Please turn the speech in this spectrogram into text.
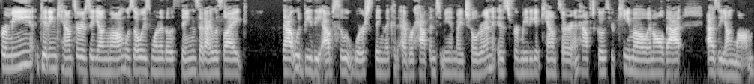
for me, getting cancer as a young mom was always one of those things that I was like, that would be the absolute worst thing that could ever happen to me and my children is for me to get cancer and have to go through chemo and all that as a young mom.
